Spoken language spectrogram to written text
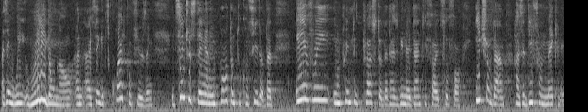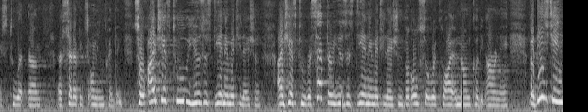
I think we really don't know, and I think it's quite confusing. It's interesting and important to consider that every imprinting cluster that has been identified so far, each of them has a different mechanism to um, uh, set up its own imprinting. So IGF2 uses DNA methylation. IGF2 receptor uses DNA methylation, but also require a non-coding RNA. But this gene,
